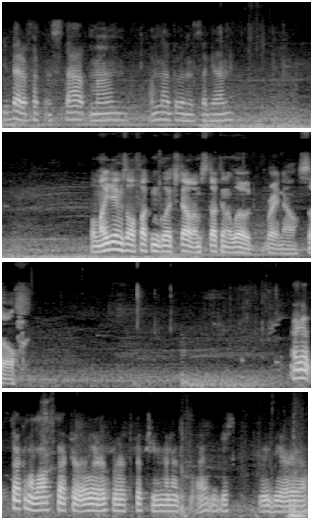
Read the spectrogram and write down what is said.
You better fucking stop, man. I'm not doing this again. Well, my game's all fucking glitched out. I'm stuck in a load right now, so. I got stuck in a lost sector earlier for 15 minutes. I had to just leave the area.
